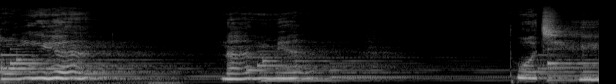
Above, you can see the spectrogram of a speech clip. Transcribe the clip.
红颜难免多情。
